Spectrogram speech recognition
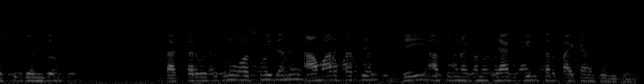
ওষুধ দেন তো। ডাক্তার বলছে, কোনো অসুবিধা নেই, আমার কাছে যেই আসুক না কেন, একদিন তার পায়খানা করে দেন।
